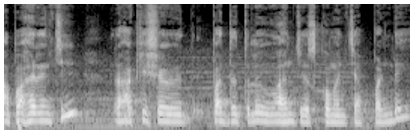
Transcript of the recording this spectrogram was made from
అపహరించి రాక్షస పద్ధతిలో వివాహం చేసుకోమని చెప్పండి.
